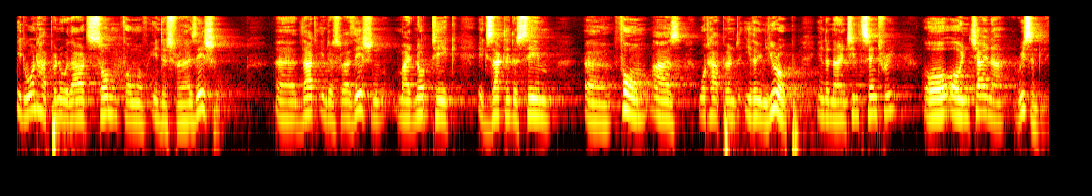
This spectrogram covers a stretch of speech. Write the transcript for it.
It won't happen without some form of industrialization. Uh, that industrialization might not take exactly the same uh, form as what happened either in Europe in the 19th century or, or in China recently.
